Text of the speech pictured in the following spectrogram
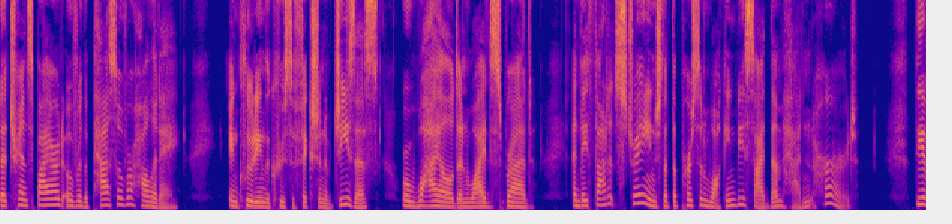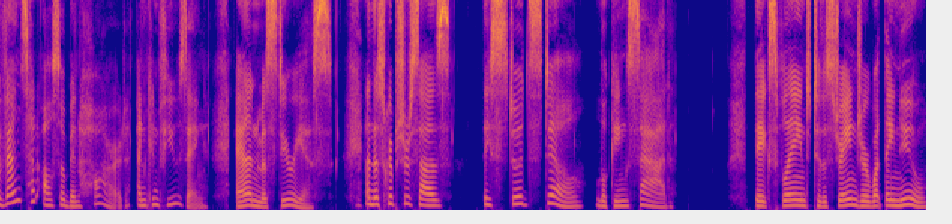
that transpired over the Passover holiday, including the crucifixion of Jesus, were wild and widespread, and they thought it strange that the person walking beside them hadn't heard. The events had also been hard and confusing and mysterious, and the scripture says, they stood still, looking sad. They explained to the stranger what they knew.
